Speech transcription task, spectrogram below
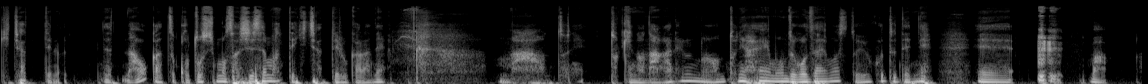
きちゃってる。で、なおかつ今年も差し迫ってきちゃってるからね。まあ本当に、時の流れるのは本当に早いもんでございますということでね、えー まあ、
